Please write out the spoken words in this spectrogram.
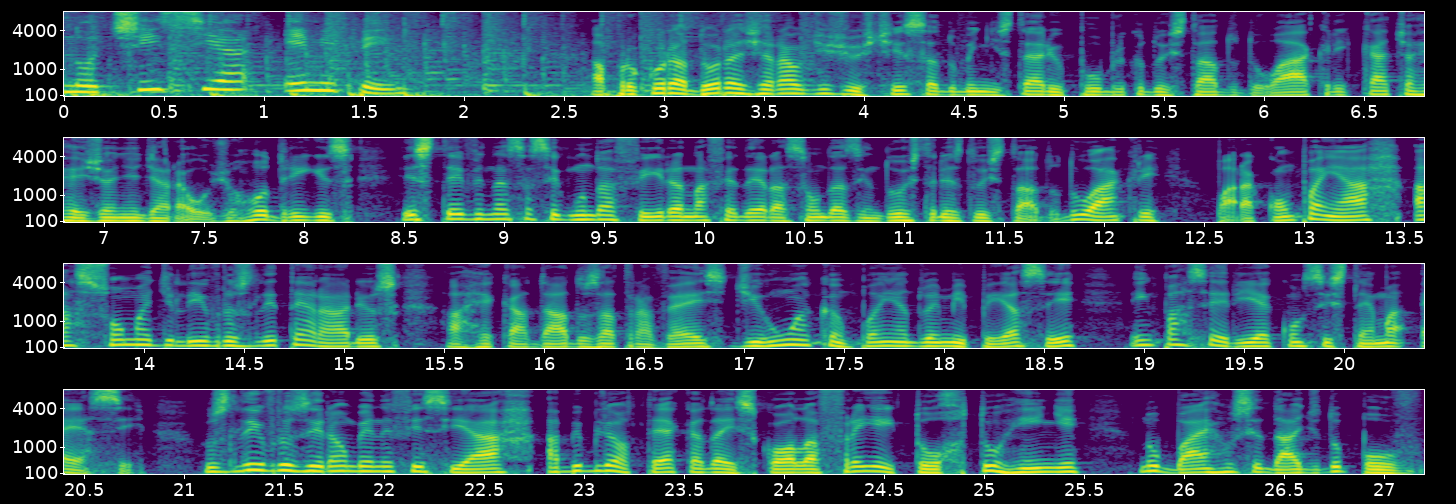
Notícia MP. A Procuradora-Geral de Justiça do Ministério Público do Estado do Acre, Cátia Rejane de Araújo Rodrigues, esteve nesta segunda-feira na Federação das Indústrias do Estado do Acre para acompanhar a soma de livros literários arrecadados através de uma campanha do MPAC em parceria com o Sistema S. Os livros irão beneficiar a biblioteca da Escola Frei Heitor Turrini, no bairro Cidade do Povo.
